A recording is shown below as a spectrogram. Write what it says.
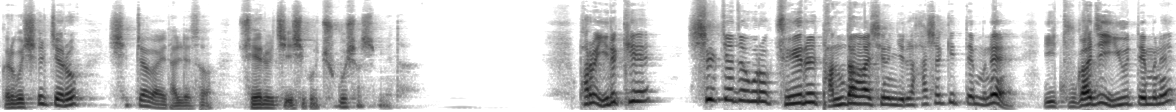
그리고 실제로 십자가에 달려서 죄를 지시고 죽으셨습니다. 바로 이렇게 실제적으로 죄를 담당하시는 일을 하셨기 때문에 이 두 가지 이유 때문에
